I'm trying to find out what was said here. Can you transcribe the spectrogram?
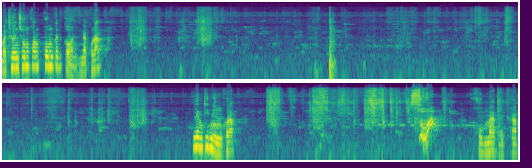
มาเชิญชมความคมกันก่อนนะครับเล่มที่หนึ่งครับ มมากเลยครับ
